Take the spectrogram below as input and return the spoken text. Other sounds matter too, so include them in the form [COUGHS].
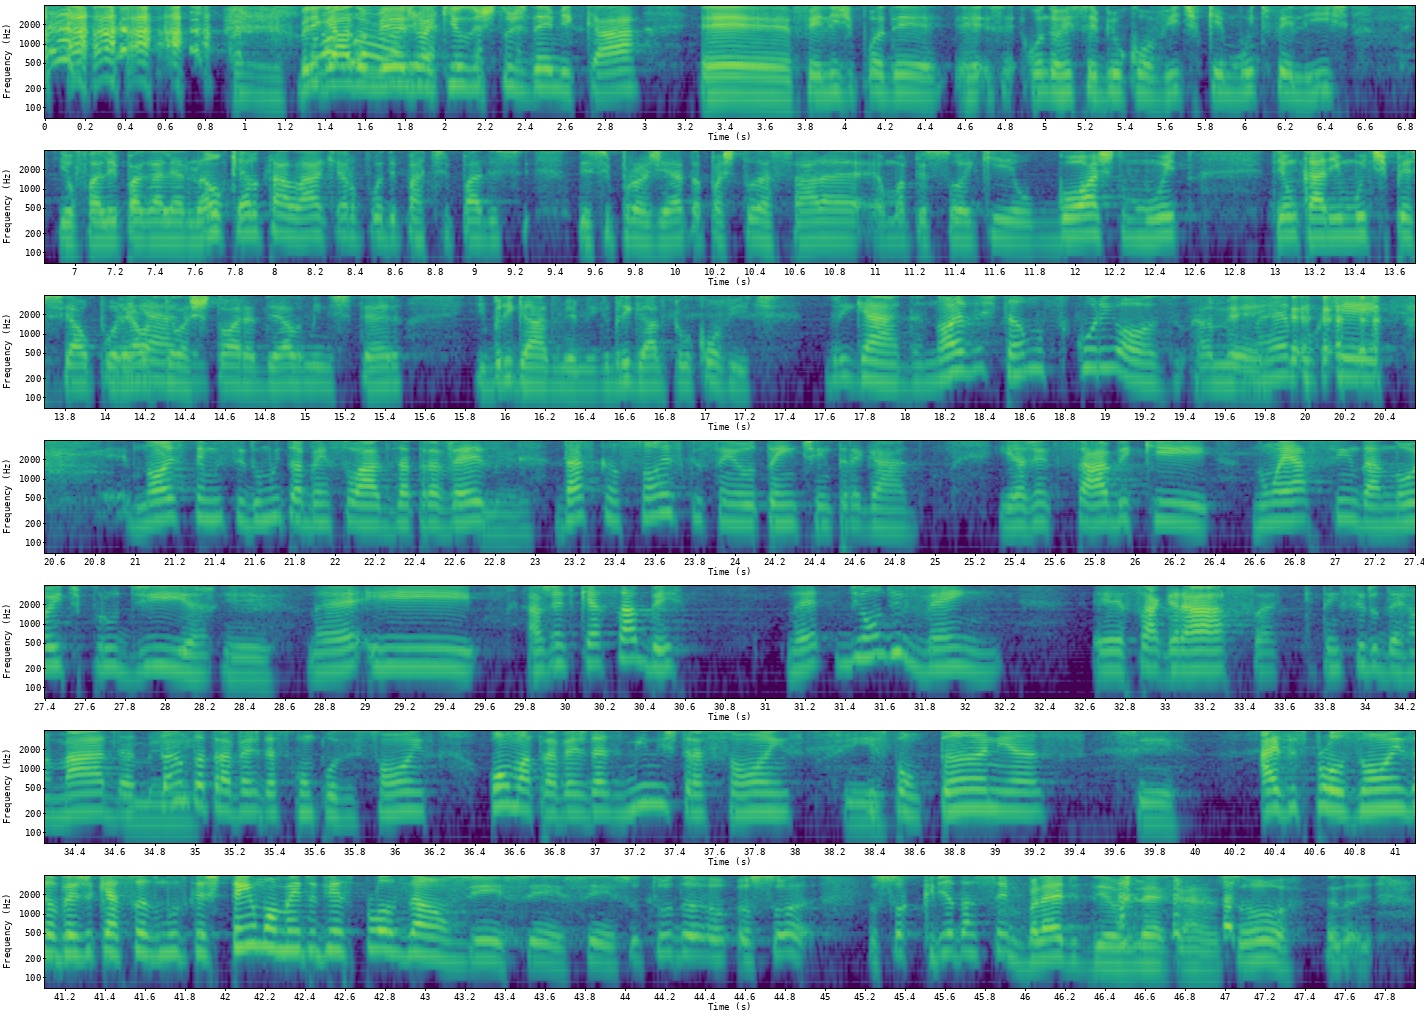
[LAUGHS] Obrigado mesmo aqui nos estúdios da MK. É, feliz de poder. Quando eu recebi o convite, fiquei muito feliz. E eu falei pra galera, não, quero estar lá, quero poder participar desse, desse projeto. A pastora Sara é uma pessoa que eu gosto muito, tenho um carinho muito especial por ela, Obrigada. pela história dela, ministério. E obrigado, minha amiga, obrigado pelo convite. Obrigada. Nós estamos curiosos, Amém. né? Porque [LAUGHS] nós temos sido muito abençoados através Amém. das canções que o Senhor tem te entregado. E a gente sabe que não é assim da noite para o dia, Sim. né? E a gente quer saber, né? De onde vem essa graça que tem sido derramada, Amém. tanto através das composições, como através das ministrações Sim. espontâneas, Sim. As explosões. Eu vejo que as suas músicas têm um momento de explosão. Sim, sim, sim. Isso tudo, eu- eu sou, eu sou cria da Assembleia de Deus, né, cara? Eu sou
